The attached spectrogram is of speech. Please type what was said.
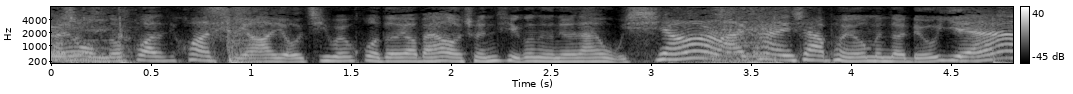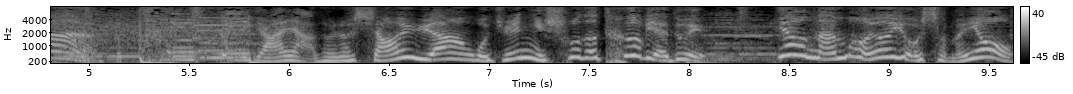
还有我们的话话题啊，有机会获得由白小纯提供的牛奶五箱。来看一下朋友们的留言。雅雅她说：“小雨啊，我觉得你说的特别对，要男朋友有什么用？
